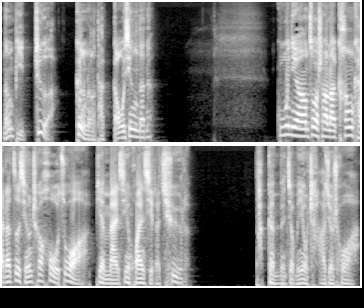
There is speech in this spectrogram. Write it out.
能比这更让她高兴的呢？姑娘坐上了慷慨的自行车后座，便满心欢喜的去了。根本就没有察觉出啊，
